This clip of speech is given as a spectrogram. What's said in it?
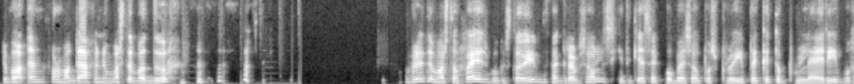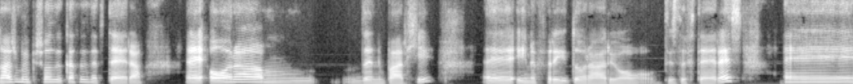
Λοιπόν, M4 McGuffin, είμαστε παντού. Βρείτε μας στο facebook, στο instagram, σε όλες τις σχετικές εκπομπές όπως προείπε και το Πουλέρι. Βγάζουμε επεισόδιο κάθε Δευτέρα. Ε, ώρα μ, δεν υπάρχει. Ε, είναι free το ωράριο τις Δευτέρες. Ε, μ, και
